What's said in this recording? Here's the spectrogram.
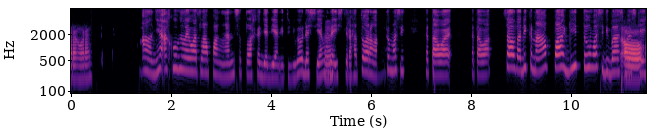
orang-orang. soalnya aku ngelewat lapangan setelah kejadian itu juga udah siang Hmm. udah istirahat tuh orang-orang tuh masih ketawa ketawa sal tadi kenapa gitu masih dibahas-bahas Oh kayak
